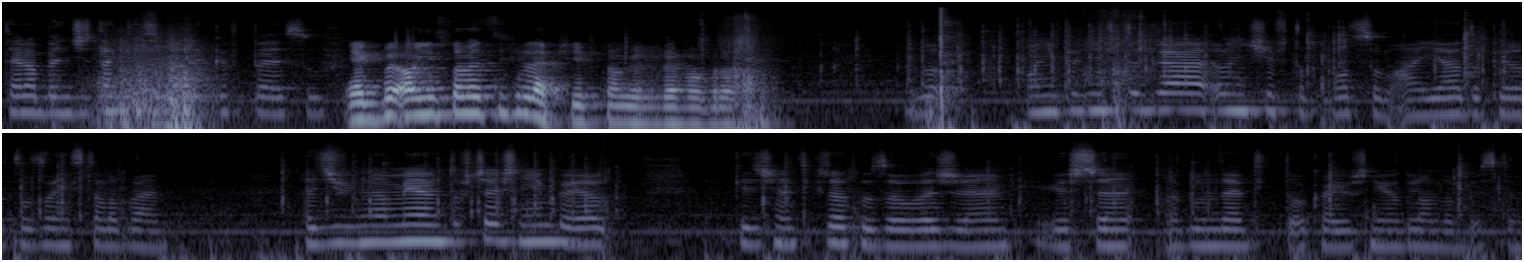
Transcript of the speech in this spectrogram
Teraz będzie taki spadek FPS-ów. Jakby oni są jacyś lepsi w tą grę po prostu. Oni pewnie w to gra, oni się w to pocą, a ja dopiero to zainstalowałem. Dziwne, no miałem to wcześniej, bo ja kiedyś na TikToku zauważyłem, jak jeszcze oglądałem TikToka, już nie oglądam, bo jestem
